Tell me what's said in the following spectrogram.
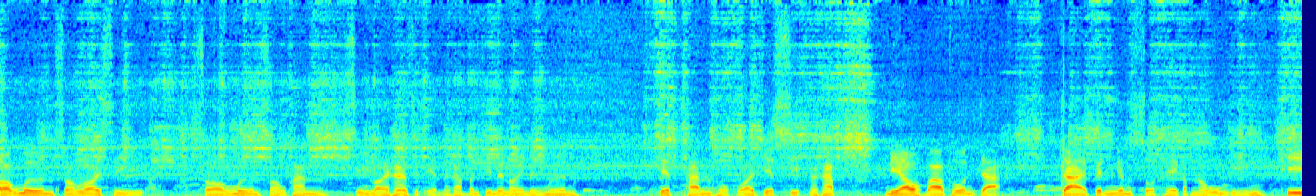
2204 22,451 นะครับ บัญชีแม่หน่อย 10,000 7,670 นะครับ เดี๋ยวบ่าวโทนจะจ่ายเป็นเงินสดให้กับน้องอุ้งอิงที่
